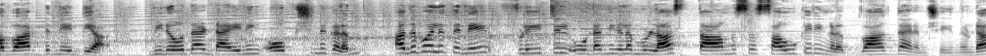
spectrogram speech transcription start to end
അവാർഡ് നേടിയ വിനോദ ഡൈനിംഗ് ഓപ്ഷനുകളും അതുപോലെ തന്നെ ഫ്ലീറ്റിൽ ഉടനീളമുള്ള താമസ സൗകര്യങ്ങളും വാഗ്ദാനം ചെയ്യുന്നുണ്ട്.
